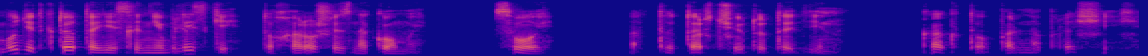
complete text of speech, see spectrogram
Будет кто-то, если не близкий, то хороший знакомый. Свой. А то торчу тут один. Как тополь на прощихе.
